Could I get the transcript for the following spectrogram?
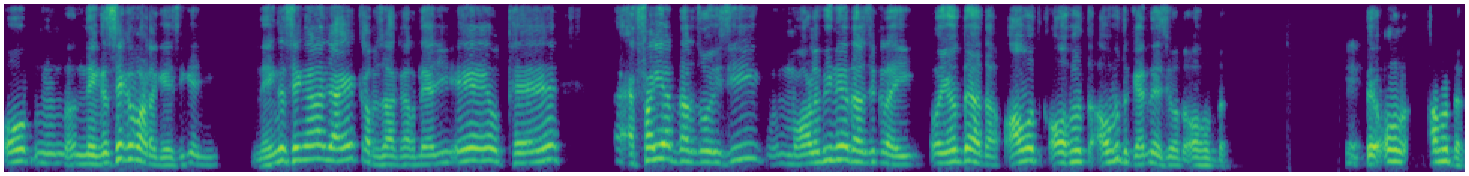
ਉਹ ਨਿੰਗ ਸਿੰਘ ਵੜ ਗਏ ਸੀਗੇ ਜੀ। ਨਿੰਗ ਸਿੰਘਾਂ ਨੇ ਜਾ ਕੇ ਕਬਜ਼ਾ ਕਰ ਲਿਆ ਜੀ। ਇਹ ਉੱਥੇ ਐਫ ਆਈ ਆਰ ਦਰਜ ਹੋਈ ਸੀ ਮੌਲਵੀ ਨੇ ਦਰਜ ਕਰਾਈ ਅਯੋਧਿਆ ਦਾ ਅਵਧ ਅਵਧ ਅਵਧ ਕਹਿੰਦੇ ਸੀ ਉਹ ਅਵਧ ਤੇ ਉਹ ਅਵਧ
